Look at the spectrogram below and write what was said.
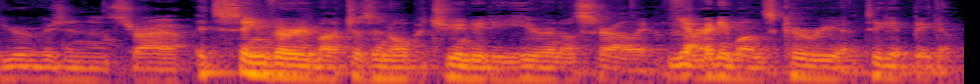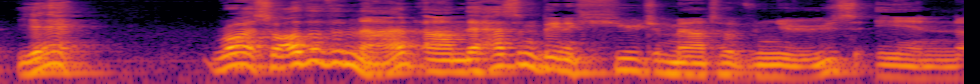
Eurovision in Australia. It's seen very much as an opportunity here in Australia for Yep. anyone's career to get bigger. Yeah. Right, so other than that, um, there hasn't been a huge amount of news in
